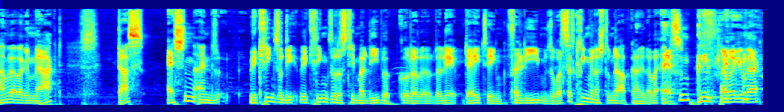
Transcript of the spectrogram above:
haben wir aber gemerkt, dass Essen ein wir kriegen so die, wir kriegen so das Thema Liebe oder, nee, Dating, Verlieben, sowas, das kriegen wir in einer Stunde abgehandelt. Aber Essen, da haben wir gemerkt,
